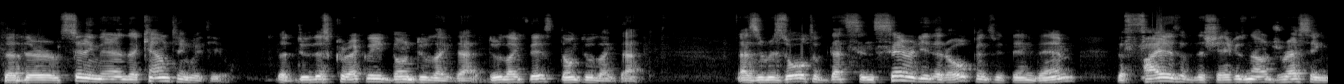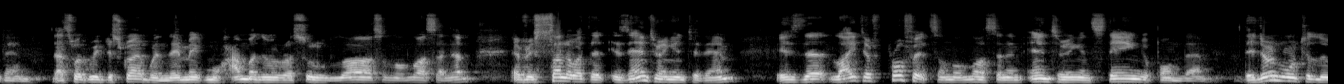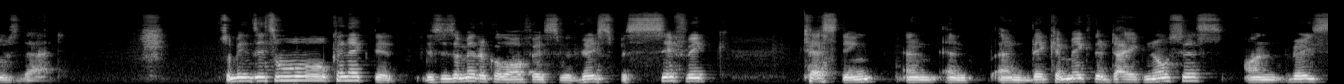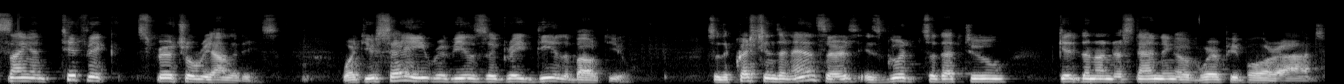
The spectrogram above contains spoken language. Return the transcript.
that they're sitting there and they're counting with you that do this correctly, don't do like that, do like this, don't do like that. As a result of that sincerity that opens within them, the fayaz of the shaykh is now dressing them. That's what we describe when they make Muhammadun Rasulullah every salawat that is entering into them is the light of Prophet entering and staying upon them. They don't want to lose that. So means it's all connected. This is a medical office with very specific testing and, and, and they can make their diagnosis on very scientific spiritual realities. What you say reveals a great deal about you. So the questions and answers is good so that to get an understanding of where people are at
